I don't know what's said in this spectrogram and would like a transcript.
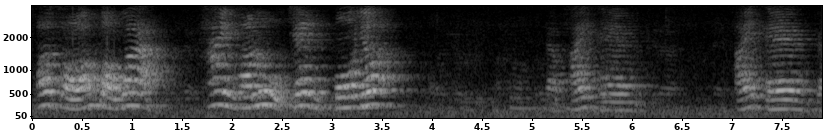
เพราะสองบอกว่าให้วาลูเช่นโปรเยอะ แต่ไพ่แพงไพ่แพงแต่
